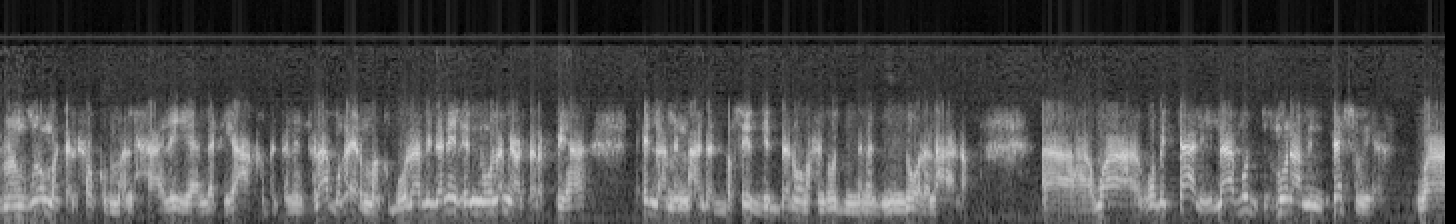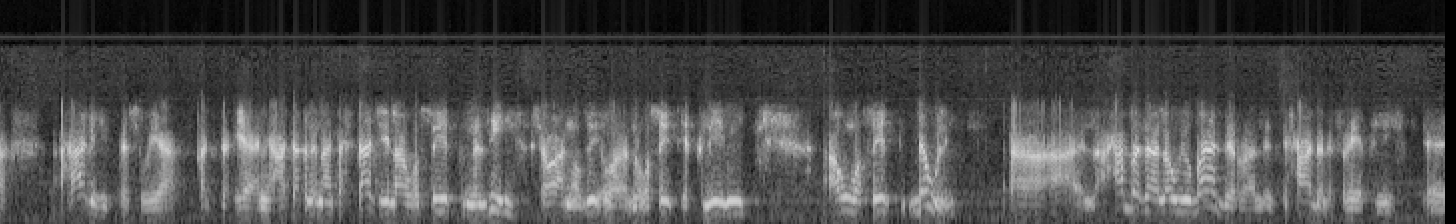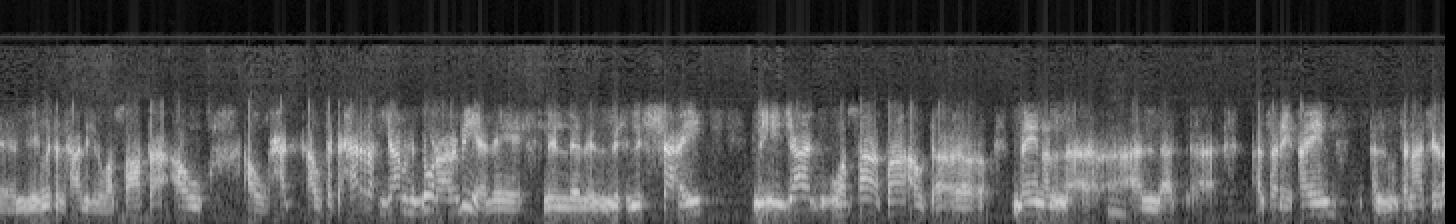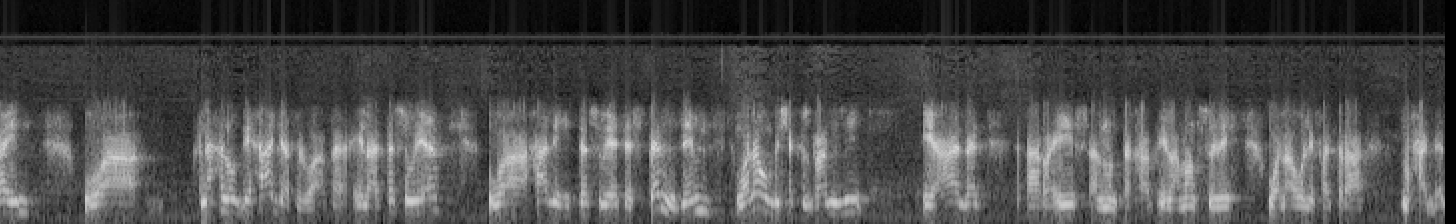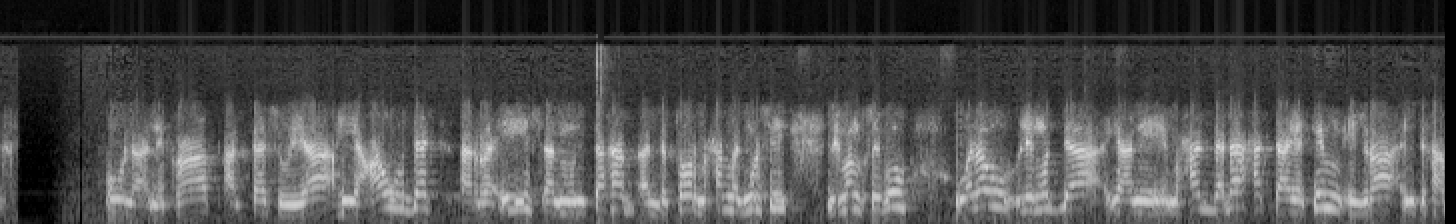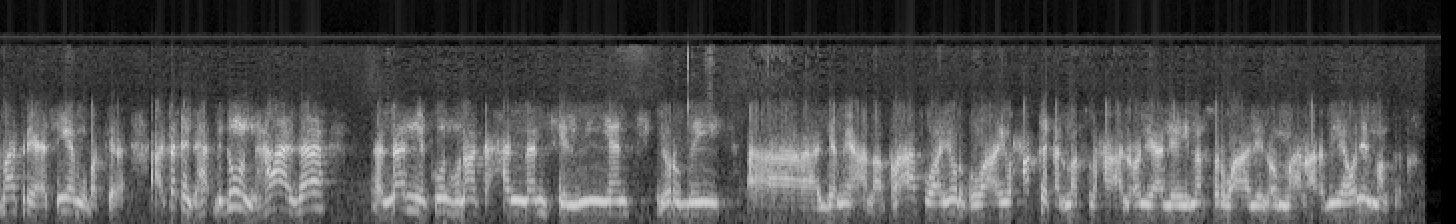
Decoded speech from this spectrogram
منظومة الحكم الحالية التي عقبت الانقلاب غير مقبولة بدليل أنه لم يعترف بها إلا من عدد بسيط جدا ومحدود من دول العالم. آه، وبالتالي لابد هنا من تسوية. وهذه التسوية قد يعني أعتقد أنها تحتاج إلى وسيط نزيه سواء وسيط إقليمي أو وسيط دولي. آه، حبذا لو يبادر الاتحاد الإفريقي لمثل هذه الوساطة أو أو حتى أو تتحرك جامعة الدول العربية للسعي لإيجاد وساطة أو آه، بين الفريقين المتنافرين ونحن بحاجة في الواقع إلى تسوية وهذه التسوية تستلزم ولو بشكل رمزي إعادة الرئيس المنتخب إلى منصبه ولو لفترة محددة. أولى نقاط التسوية هي عودة الرئيس المنتخب الدكتور محمد مرسي لمنصبه ولو لمدة يعني محددة حتى يتم إجراء انتخابات رئاسية مبكرة، أعتقد بدون هذا لن يكون هناك حلا سلميا يرضي آه، جميع الأطراف ويحقق المصلحة العليا لمصر وللأمة العربية وللمنطقة.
